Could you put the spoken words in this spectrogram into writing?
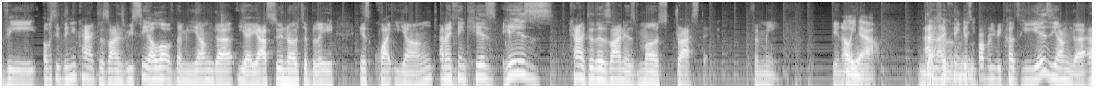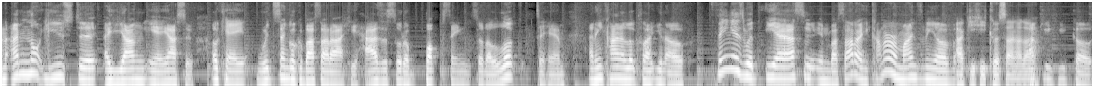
the obviously the new character designs. We see a lot of them younger. Ieyasu notably is quite young, and I think his his character design is most drastic for me. You know, oh yeah. and I think it's probably because he is younger, and I'm not used to a young Ieyasu. Okay, with Sengoku Basara, he has a sort of boxing sort of look to him, and he kind of looks like you know. Thing is with Ieyasu in Basara, he kind of reminds me of Akihiko Sanada. Akihiko.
